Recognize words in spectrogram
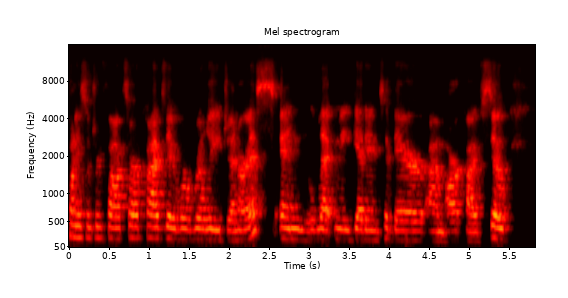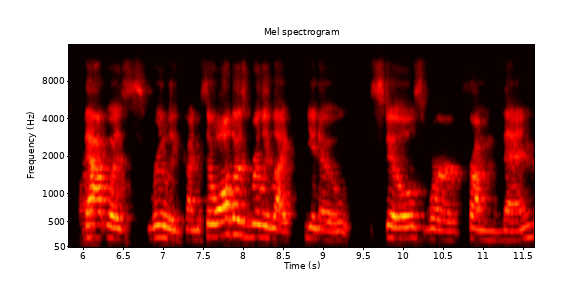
20th century fox archives they were really generous and let me get into their um, archives so that was really kind of so all those really like you know stills were from then.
